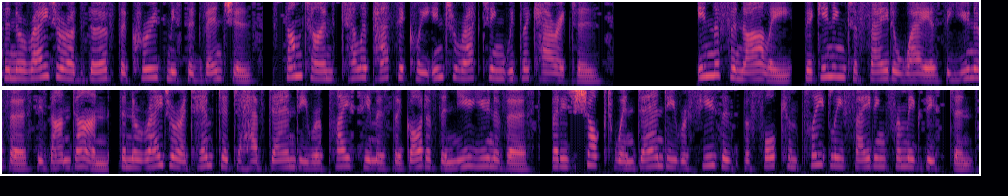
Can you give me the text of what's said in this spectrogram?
The narrator observed the crew's misadventures, sometimes telepathically interacting with the characters. In the finale, beginning to fade away as the universe is undone, the narrator attempted to have Dandy replace him as the god of the new universe, but is shocked when Dandy refuses before completely fading from existence.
